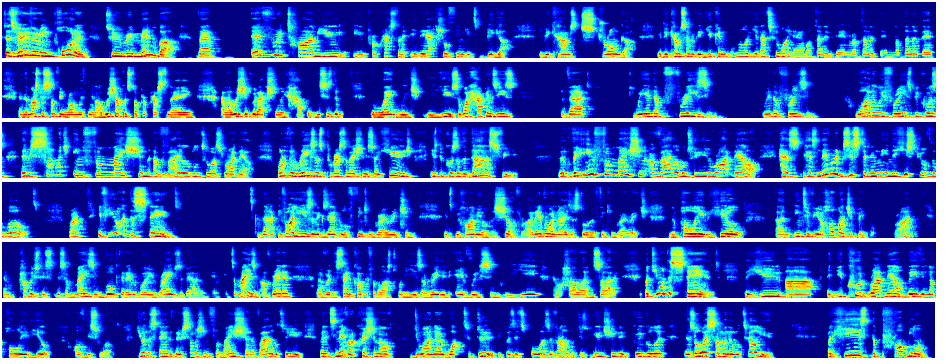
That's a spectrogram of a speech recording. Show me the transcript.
So it's very, very important to remember that every time you you procrastinate the actual thing gets bigger. It becomes stronger. It becomes something that you can well yeah that's who i am. I've done it then and i've done it then and i've done it then and there must be something wrong with me and i wish i could stop procrastinating and i wish it could actually happen. This is the, the language we use. So what happens is that we end up freezing. We end up freezing why do we freeze? Because there is so much information available to us right now. One of the reasons procrastination is so huge is because of the data sphere. The, the information available to you right now has, has never existed in, in the history of the world, right? If you understand that if I use an example of Think and Grow Rich, and it's behind me on the shelf, right? Everyone knows the story of Think and Grow Rich. Napoleon Hill um, interviewed a whole bunch of people, right? And published this, this amazing book that everybody raves about. And, and, it's amazing. I've read it, and I've read the same copy for the last 20 years. I read it every single year, and I'll highlight inside it. But do you understand that you are, and you could right now be the Napoleon Hill of this world? Do you understand that there is so much information available to you that it's never a question of, do I know what to do? Because it's always available. Just YouTube it, Google it. There's always someone that will tell you. But here's the problem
